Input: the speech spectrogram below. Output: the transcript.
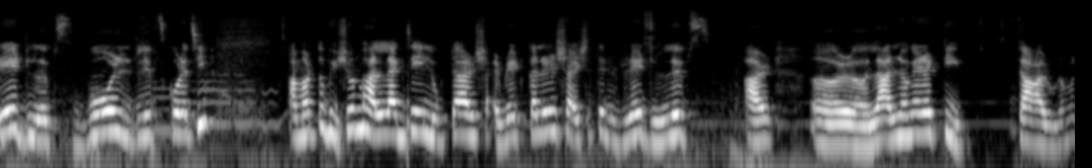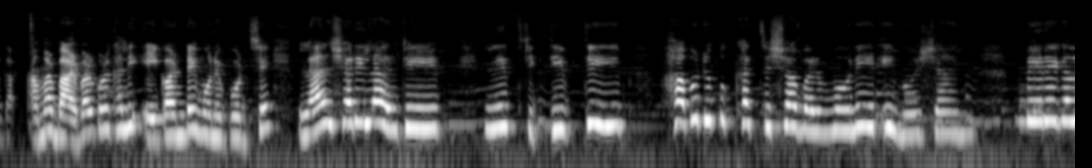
রেড লিপস বোল্ড লিপস করেছি। আমার তো ভীষণ ভালো লাগছে এই লুকটা আর রেড কালারের শাড়ির সাথে রেড লিপস আর লাল রঙের টিপ দারুণ। আমার আমার বারবার করে খালি এই গানটাই মনে পড়ছে। লাল শাড়ি, লাল টিপ লিপস্টিক টিপ টিপ। হাবুডুবু খাচ্ছে সবার মনের ইমোশন বেড়ে গেল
